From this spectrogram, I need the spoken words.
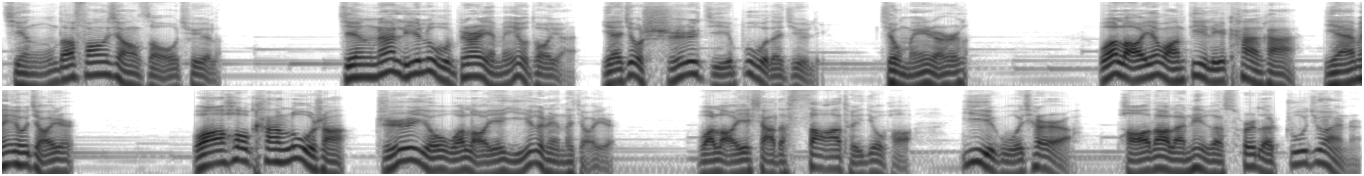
井的方向走去了。井呢离路边也没有多远，也就十几步的距离，就没人了。我姥爷往地里看看，也没有脚印。往后看，路上只有我姥爷一个人的脚印。我姥爷吓得撒腿就跑，一股气儿啊！跑到了那个村的猪圈那儿，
